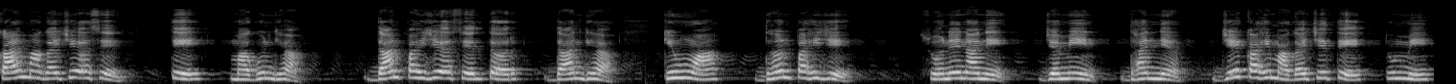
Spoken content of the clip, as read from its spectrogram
काय मागायचे असेल ते मागून घ्या. दान पाहिजे असेल तर दान घ्या किंवा धन पाहिजे. सोने नाणे जमीन धान्य जे काही मागायचे ते तुम्ही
